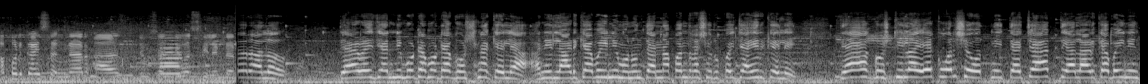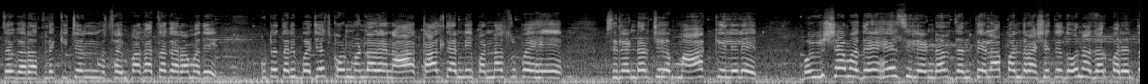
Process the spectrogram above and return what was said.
आपण काय सांगणार? आज दिवसेंदिवस सिलेंडर आलं. त्यावेळी ज्यांनी मोठ्या मोठ्या घोषणा केल्या आणि लाडक्या बहिणी म्हणून त्यांना पंधराशे रुपये जाहीर केले त्या गोष्टीला एक वर्ष होत नाही. त्याच्यात त्या लाडक्या बहिणींचं घरातलं किचन स्वयंपाकाचं घरामध्ये कुठंतरी बजेट कोण म्हणणार आहे ना काल त्यांनी पन्नास रुपये हे सिलेंडरचे महाग केलेले आहेत. भविष्यामध्ये हे सिलेंडर जनतेला पंधराशे ते दोन हजारपर्यंत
